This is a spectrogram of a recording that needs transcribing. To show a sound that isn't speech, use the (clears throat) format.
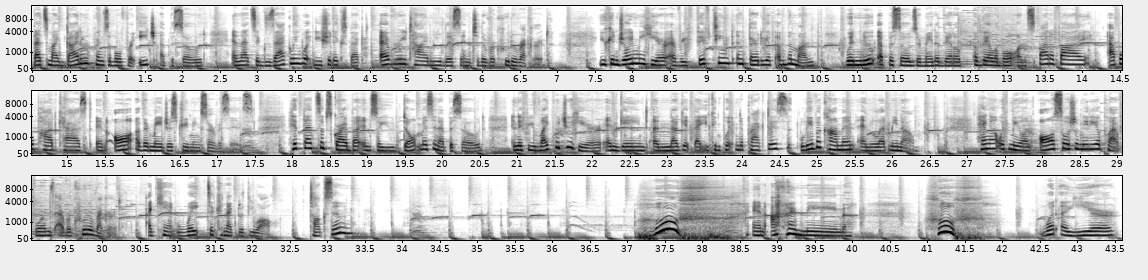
That's my guiding principle for each episode, and that's exactly what you should expect every time you listen to the Recruiter Record. You can join me here every 15th and 30th of the month when new episodes are made avail- available on Spotify, Apple Podcast, and all other major streaming services. Hit that subscribe button so you don't miss an episode. And if you like what you hear and gained a nugget that you can put into practice, leave a comment and let me know. Hang out with me on all social media platforms at Recruiter Record. I can't wait to connect with you all. Talk soon. Whew. And I mean, whew, what a year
